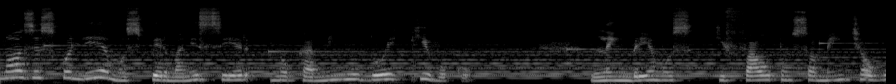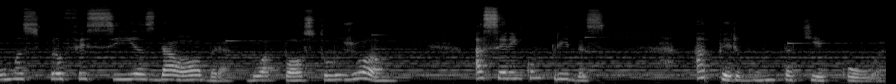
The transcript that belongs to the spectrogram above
nós escolhemos permanecer no caminho do equívoco. Lembremos que faltam somente algumas profecias da obra do apóstolo João a serem cumpridas. A pergunta que ecoa:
